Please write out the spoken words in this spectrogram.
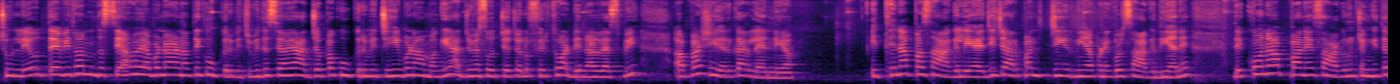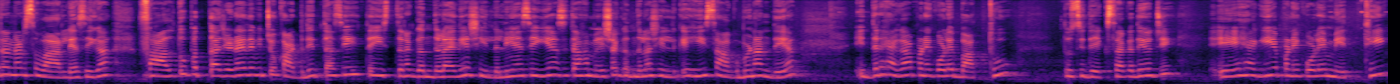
ਚੁੱਲ੍ਹੇ ਉੱਤੇ ਵੀ ਤੁਹਾਨੂੰ ਦੱਸਿਆ ਹੋਇਆ ਬਣਾਉਣਾ ਤੇ ਕੁੱਕਰ ਵਿੱਚ ਵੀ ਦੱਸਿਆ ਹੋਇਆ। ਅੱਜ ਆਪਾਂ ਕੁੱਕਰ ਵਿੱਚ ਹੀ ਬਣਾਵਾਂਗੇ। ਅੱਜ ਮੈਂ ਸੋਚਿਆ ਚਲੋ ਫਿਰ ਤੁਹਾਡੇ ਨਾਲ ਰੈਸਪੀ ਆਪਾਂ ਸ਼ੇਅਰ ਕਰ ਲੈਂਦੇ ਆ ਇੱਥੇ ਨਾ ਆਪਾਂ ਸਾਗ ਲਿਆ ਜੀ, ਚਾਰ ਪੰਜ ਚੀਰਨੀਆਂ ਆਪਣੇ ਕੋਲ ਸਾਗ ਦੀਆਂ ਨੇ। ਦੇਖੋ ਨਾ, ਆਪਾਂ ਨੇ ਸਾਗ ਨੂੰ ਚੰਗੀ ਤਰ੍ਹਾਂ ਨਾਲ ਸਵਾਰ ਲਿਆ ਸੀਗਾ। ਫਾਲਤੂ ਪੱਤਾ ਜਿਹੜਾ ਇਹਦੇ ਵਿੱਚੋਂ ਕੱਢ ਦਿੱਤਾ ਸੀ ਤੇ ਇਸ ਤਰ੍ਹਾਂ ਗੰਦਲਾਂ ਇਹਦੀਆਂ ਛਿੱਲ ਲੀਆਂ ਸੀਗੀਆਂ। ਅਸੀਂ ਤਾਂ ਹਮੇਸ਼ਾ ਗੰਦਲਾਂ ਛਿੱਲ ਕੇ ਹੀ ਸਾਗ ਬਣਾਉਂਦੇ ਆ। ਇੱਧਰ ਹੈਗਾ ਆਪਣੇ ਕੋਲੇ ਬਾਥੂ। ਤੁਸੀਂ ਦੇਖ ਸਕਦੇ ਹੋ ਜੀ। ਇਹ ਹੈਗੀ ਆਪਣੇ ਕੋਲੇ ਮੇਥੀ।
